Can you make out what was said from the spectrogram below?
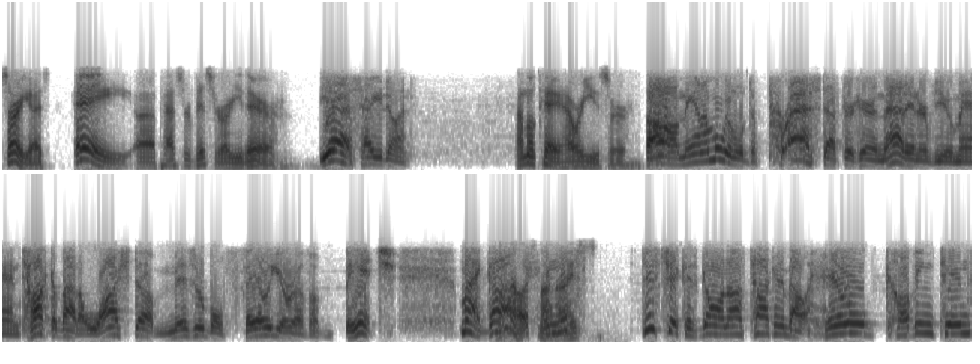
Sorry, guys. Hey, uh, Pastor Visser, are you there? Yes, how you doing? I'm okay. How are you, sir? Oh man, I'm a little depressed after hearing that interview, man. Talk about a washed up, miserable failure of a bitch. My God. no, that's not and nice. This, this chick is going off talking about Harold Covington's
